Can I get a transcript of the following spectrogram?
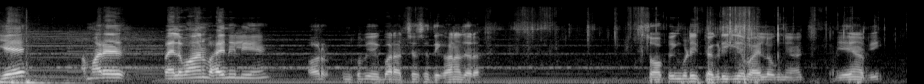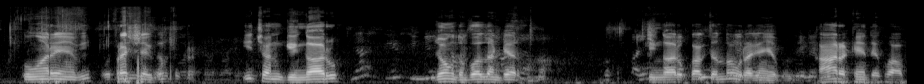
ये हमारे पहलवान भाई ने लिए हैं और उनको भी एक बार अच्छे से दिखाना जरा। शॉपिंग बड़ी तगड़ी की है भाई लोग ने आज। ये हैं अभी रहे हैं अभी फ्रेश एकदम। ये छन गिंगारू जोंग तो बोल दें डेर गिंगारू का चंद रखे हैं अपन कहाँ रखे हैं देखो आप।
